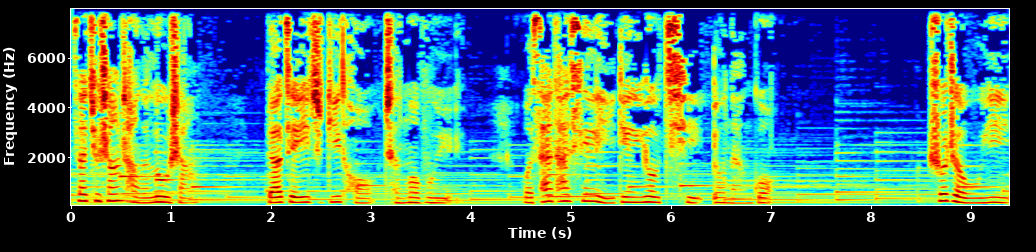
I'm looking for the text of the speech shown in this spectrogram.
在去商场的路上，表姐一直低头沉默不语。我猜她心里一定又气又难过。说者无意，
